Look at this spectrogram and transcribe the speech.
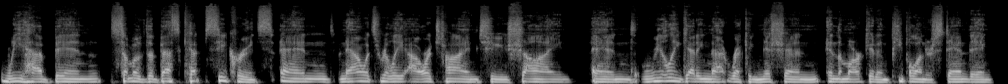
we have been some of the best kept secrets. And now it's really our time to shine and really getting that recognition in the market and people understanding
